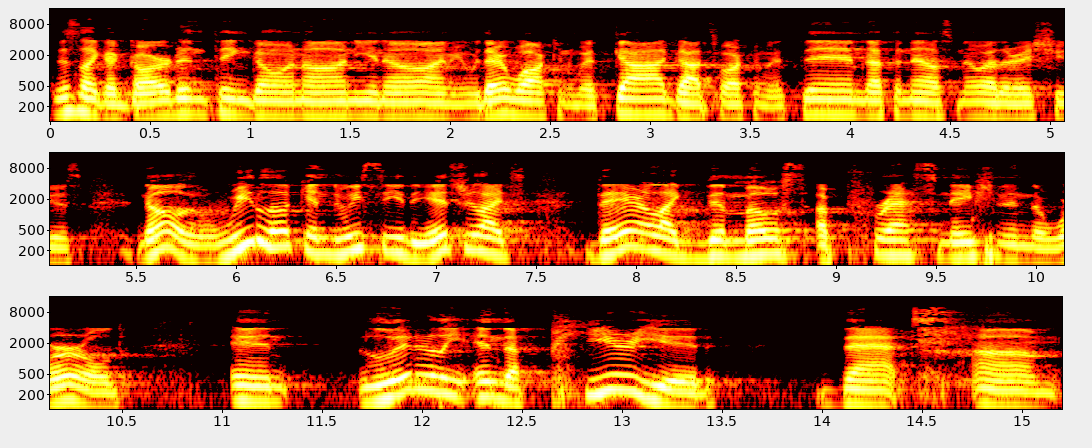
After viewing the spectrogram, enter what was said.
this is like a garden thing going on. You know, I mean, they're walking with God. God's walking with them. Nothing else. No other issues. No, we look and we see the Israelites. They are like the most oppressed nation in the world, and literally in the period that um,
